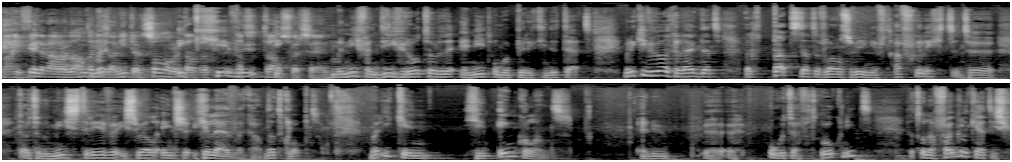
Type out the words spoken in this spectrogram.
Maar in federale landen Maar is dat niet uitzonderlijk dat het, dat het transfers ik- zijn. Maar niet van die grootorde en niet onbeperkt in de tijd. Maar ik geef u wel gelijk dat het pad dat de Vlaamse weging heeft afgelegd, het, eh, het autonomiestreven, is wel eentje geleidelijk aan. Dat klopt. Maar ik ken geen enkel land, en u eh, ongetwijfeld ook niet, dat onafhankelijkheid is,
